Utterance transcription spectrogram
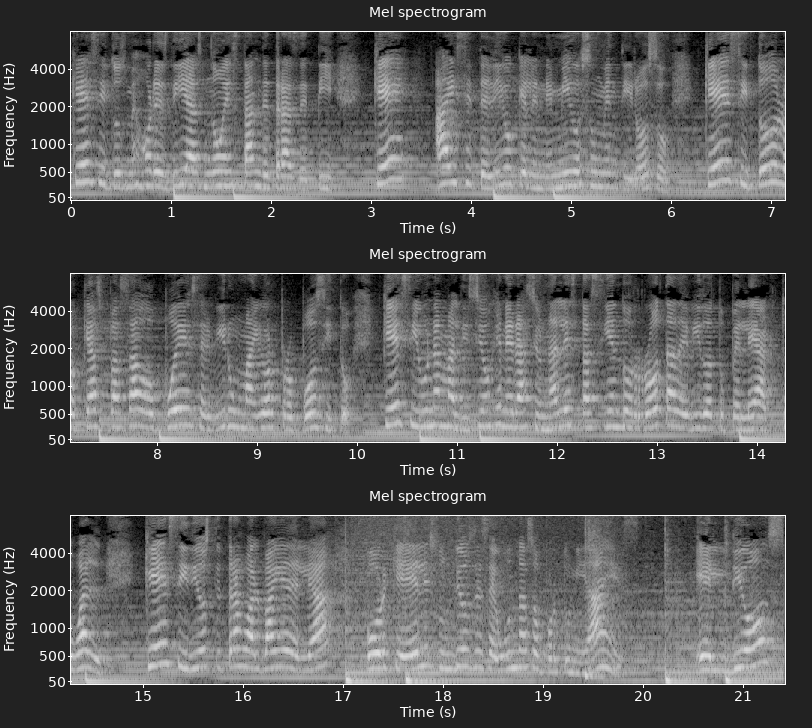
¿Qué si tus mejores días no están detrás de ti? ¿Qué Ay, si te digo que el enemigo es un mentiroso. ¿Qué si todo lo que has pasado puede servir un mayor propósito? ¿Qué si una maldición generacional está siendo rota debido a tu pelea actual? ¿Qué si Dios te trajo al Valle de Lea porque Él es un Dios de segundas oportunidades? El Dios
